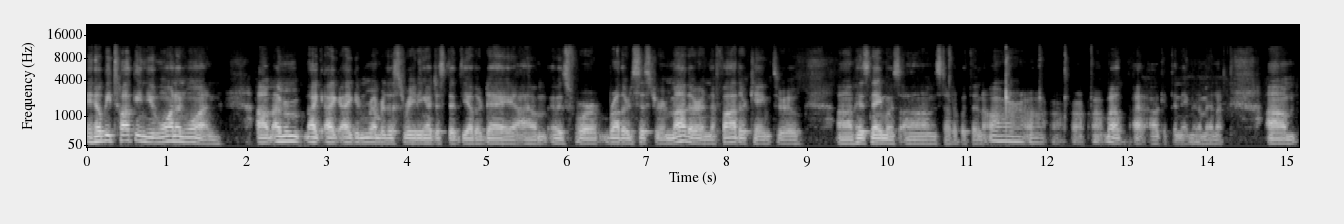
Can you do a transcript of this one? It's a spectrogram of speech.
and he'll be talking to you one on one. Um, I remember, like, I, I can remember this reading I just did the other day. Um, it was for brother and sister and mother, and the father came through. Um, his name was um, started with an R. R, R, R, R. Well, I, I'll get the name in a minute. Um,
